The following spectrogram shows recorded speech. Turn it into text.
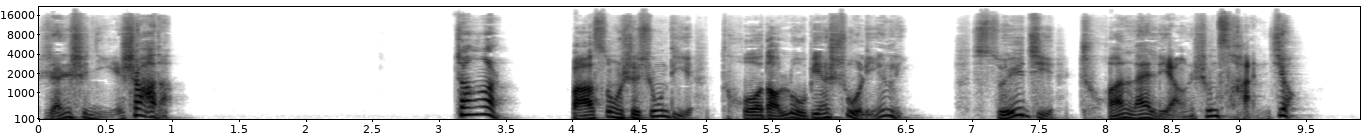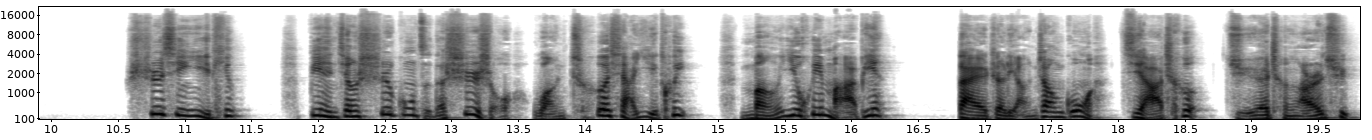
人是你杀的。”张二。把宋氏兄弟拖到路边树林里，随即传来两声惨叫。施信一听，便将施公子的尸首往车下一推，猛一挥马鞭，带着两张弓驾车绝尘而去。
